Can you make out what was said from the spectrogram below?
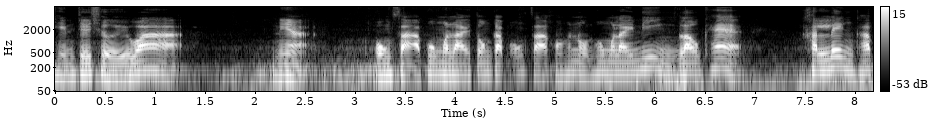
เห็นเฉยๆว่า เนี่ย องศาพวงมาลัยตรงกับองศาของถนนพวงมาลัยนิ่ง เราแค่คันเร่งครับ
